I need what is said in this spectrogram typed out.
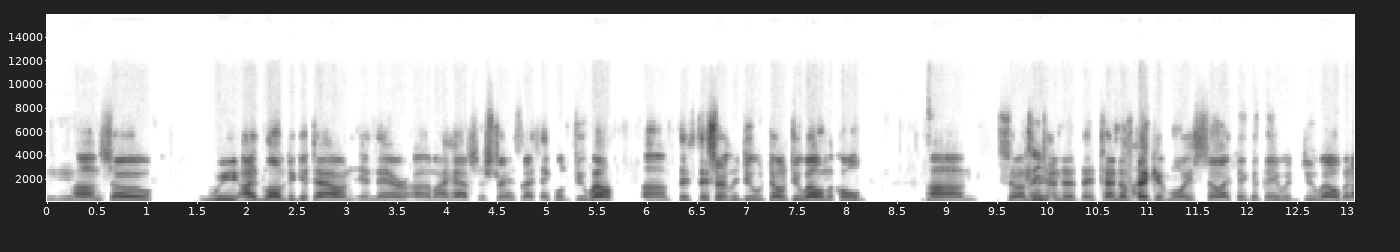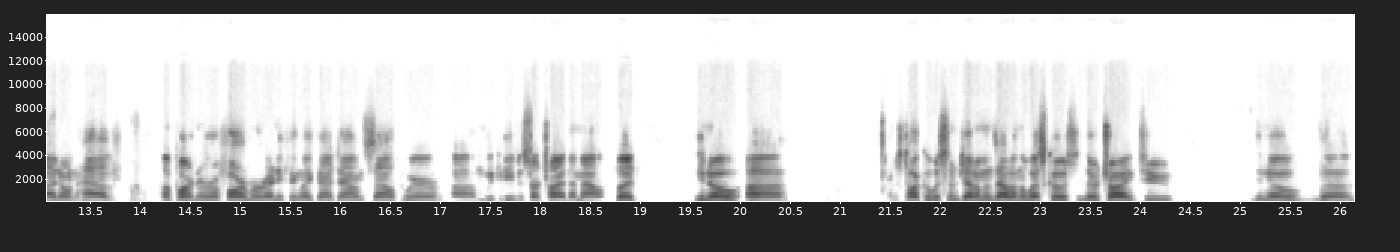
Mm-hmm. Um, so we, I'd love to get down in there. Um, I have some strains that I think will do well. Um, they, they certainly do don't do well in the cold. Um, so they tend to they tend to like it moist. So I think that they would do well, but I don't have a partner, or a farmer, or anything like that down south where um, we could even start trying them out. But you know, uh, I was talking with some gentlemen out on the west coast, and they're trying to, you know, the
